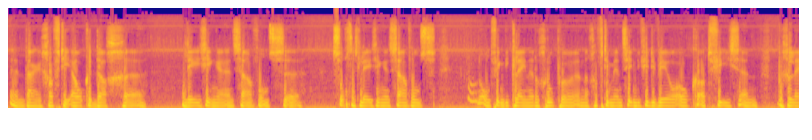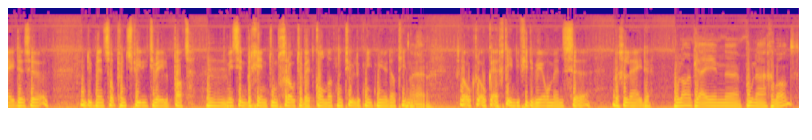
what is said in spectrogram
En daar gaf hij elke dag eh, lezingen en s'avonds, eh, s ochtends lezingen en s'avonds ontving die kleinere groepen en dan gaf die mensen individueel ook advies en begeleidde ze die mensen op hun spirituele pad. Hmm. Tenminste in het begin, toen het groter werd, kon dat natuurlijk niet meer dat hij nog ook, ook echt individueel mensen eh, begeleiden. Hoe lang heb jij in uh, Pune gewoond?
